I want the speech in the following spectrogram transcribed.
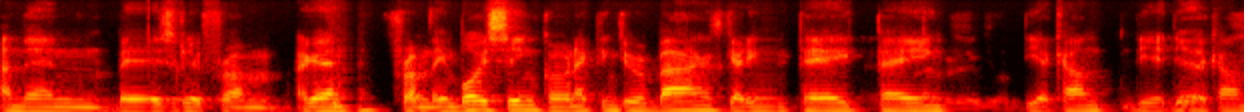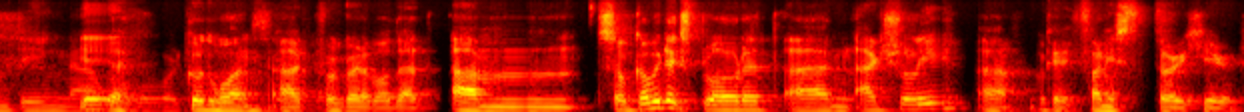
and then basically from again from the invoicing connecting to your banks getting paid paying the account the, the yeah. accounting yeah, good one. i forgot about that. Um so covid exploded and actually uh, okay funny story here.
